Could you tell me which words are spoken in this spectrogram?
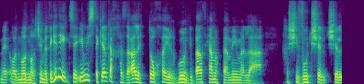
מאוד מאוד מרשים. ותגידי, אם נסתכל ככה חזרה לתוך הארגון, דיברת כמה פעמים על החשיבות של, של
